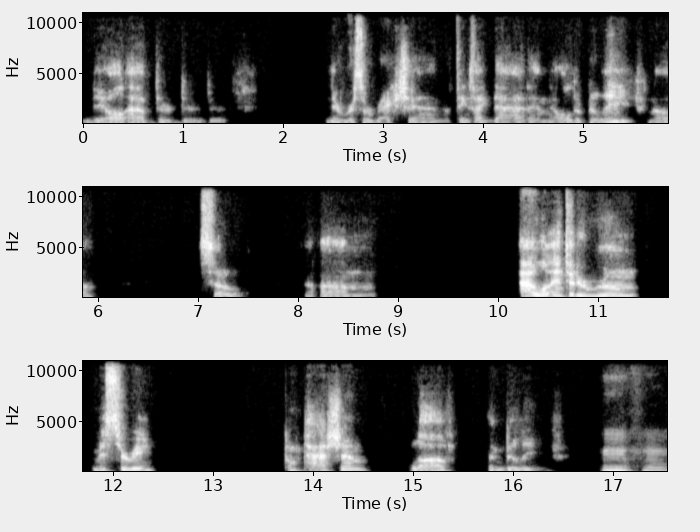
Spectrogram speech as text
they all have their their, their, their resurrection, things like that, and all their belief. You know, so um, I will enter the room mystery compassion, love, and believe. Mm-hmm,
